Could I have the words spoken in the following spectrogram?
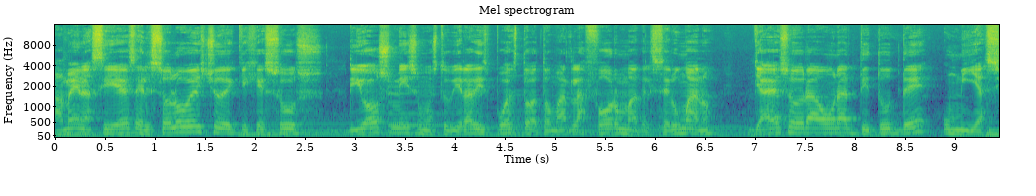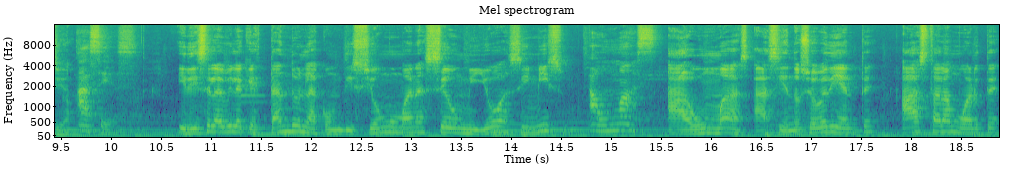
Amén, así es. El solo hecho de que Jesús, Dios mismo, estuviera dispuesto a tomar la forma del ser humano, ya eso era una actitud de humillación. Así es. Y dice la Biblia que estando en la condición humana se humilló a sí mismo. Aún más. Aún más, haciéndose obediente hasta la muerte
